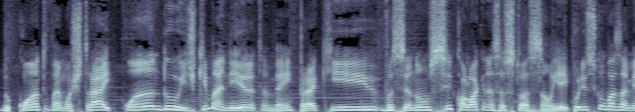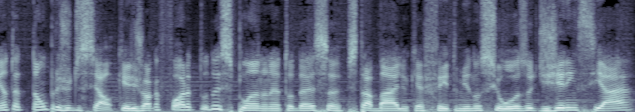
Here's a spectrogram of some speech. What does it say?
do quanto vai mostrar e quando e de que maneira também, para que você não se coloque nessa situação. E aí por isso que um vazamento é tão prejudicial, que ele joga fora todo esse plano, né? Todo essa, esse trabalho que é feito minucioso de gerenciar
